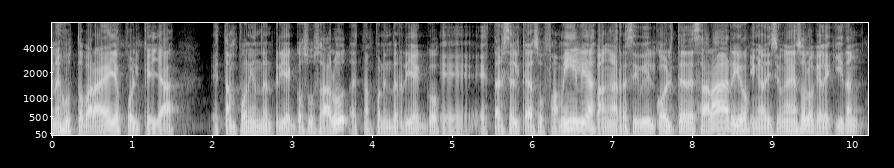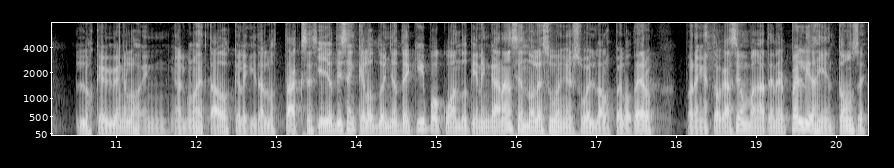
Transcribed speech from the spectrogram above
No es justo para ellos porque ya están poniendo en riesgo su salud, están poniendo en riesgo eh, estar cerca de sus familias, van a recibir corte de salario. en adición a eso, lo que le quitan los que viven en, los, en algunos estados que le quitan los taxes. Y ellos dicen que los dueños de equipo, cuando tienen ganancias, no le suben el sueldo a los peloteros. Pero en esta ocasión van a tener pérdidas y entonces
